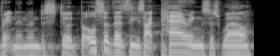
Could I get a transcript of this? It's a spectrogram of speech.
written and understood. But also, there's these like pairings as well.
